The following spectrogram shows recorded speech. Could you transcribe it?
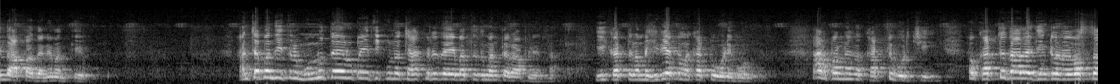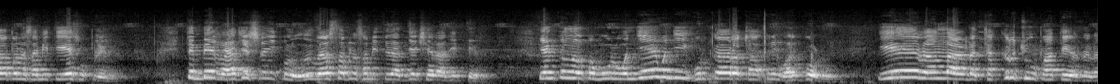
ಎಂದ ಆಪಾದನೆ ಮಂತೇರು ಅಂಚ ಬಂದಿತ್ತಿನ ಮುನ್ನೂತ್ತೈದು ರೂಪಾಯಿ ತಿಕ್ಕುನ ಚಾಕರಿದೇ ಬತ್ತದ ಮಂತಾರೆ ಆಪಣೆಲ್ಲ ಈ ಕಟ್ಟು ನಮ್ಮ ಹಿರಿಯಕ್ಕನ ಕಟ್ಟು ಓಡಿಬೋದು ಆರು ಪನ್ನಾಗ ಕಟ್ಟು ಬುರ್ಚಿ ಅವು ಕಟ್ಟದಾಲ ಜಂಕಲ ವ್ಯವಸ್ಥಾಪನಾ ಸಮಿತಿಯೇ ಸುಪ್ರೀಂ. ತೆಂಬೇ ರಾಜೇಶ್ ರೈಕುಲು ವ್ಯವಸ್ಥಾಪನಾ ಸಮಿತಿಯ ಅಧ್ಯಕ್ಷರಾದಿತ್ತೇರು. ಎಂಕಲ್ ಅಲ್ಪ ಮೂರು ಒಂದೇ ಒಂಜಿ ಗುರುಕಾರ ಚಾಕ್ರಿ ವರ್ಗೋಡು. ಏರಲ್ಲ ಅರ್ಡ ಚಕ್ರ ಚೂಪಾತೆ ಇರ್ತದ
